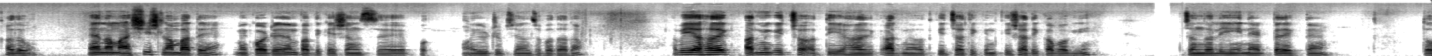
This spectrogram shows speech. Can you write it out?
हेलो मेरा नाम आशीष लंबात है मैं कोटेरियन पब्लिकेशन से यूट्यूब चैनल से बता रहा हूँ अभी हर एक आदमी की इच्छा होती है हर एक आदमी औरत की इच्छा होती है कि उनकी शादी कब होगी जनरली नेट पे देखते हैं तो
